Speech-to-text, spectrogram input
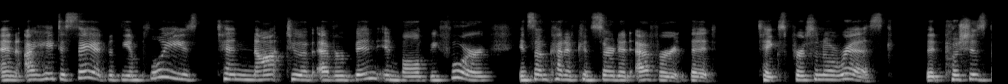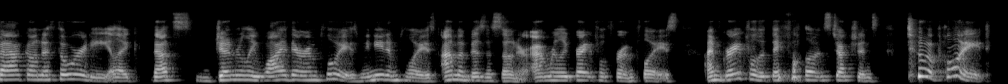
And I hate to say it, but the employees tend not to have ever been involved before in some kind of concerted effort that takes personal risk, that pushes back on authority. Like that's generally why they're employees. We need employees. I'm a business owner. I'm really grateful for employees. I'm grateful that they follow instructions to a point.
